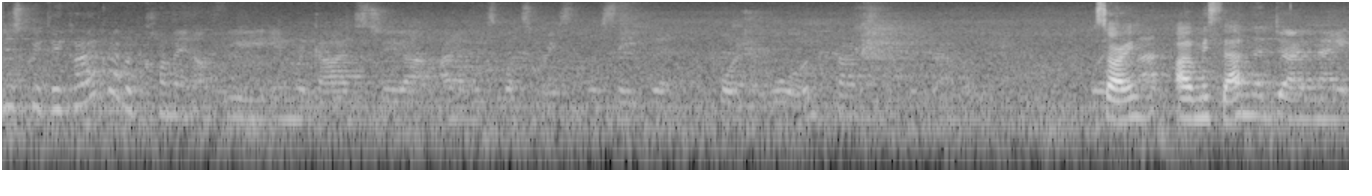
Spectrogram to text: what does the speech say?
Just quickly, can I grab a comment off you in regards to, um, I know Watson recently received an important award. Sorry, I missed that. On the Donate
